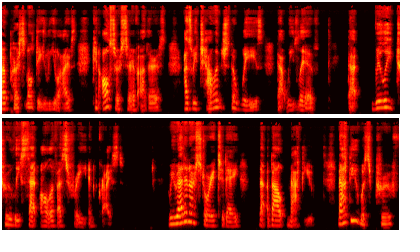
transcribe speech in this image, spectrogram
Our personal daily lives can also serve others as we challenge the ways that we live that really truly set all of us free in Christ. We read in our story today that about Matthew. Matthew was proof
